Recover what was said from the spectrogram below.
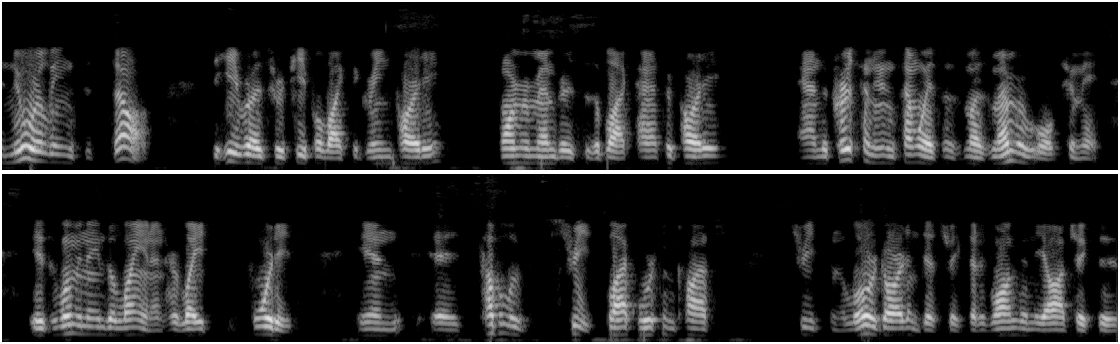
In New Orleans itself, the heroes were people like the Green Party, former members of the Black Panther Party, and the person who in some ways was most memorable to me is a woman named Elaine in her late 40s in a couple of streets, black working class streets in the lower Garden District that had long been the object of,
